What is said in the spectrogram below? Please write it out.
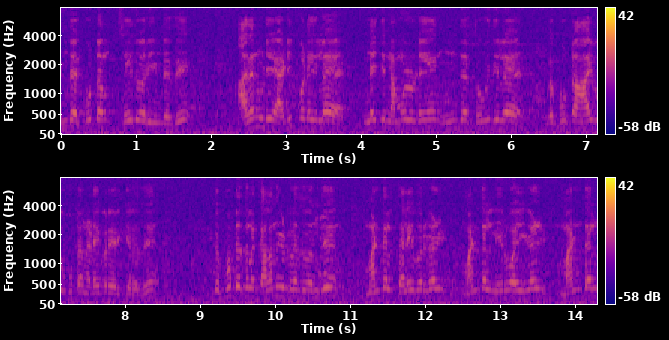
இந்த கூட்டம் செய்து வருகின்றது. அதனுடைய அடிப்படையில் இன்னைக்கு நம்மளுடைய இந்த தொகுதியில் இந்த கூட்டம் ஆய்வு கூட்டம் நடைபெற இருக்கிறது. இந்த கூட்டத்தில் கலந்துகிடுறது வந்து மண்டல் தலைவர்கள் மண்டல் நிர்வாகிகள் மண்டல்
